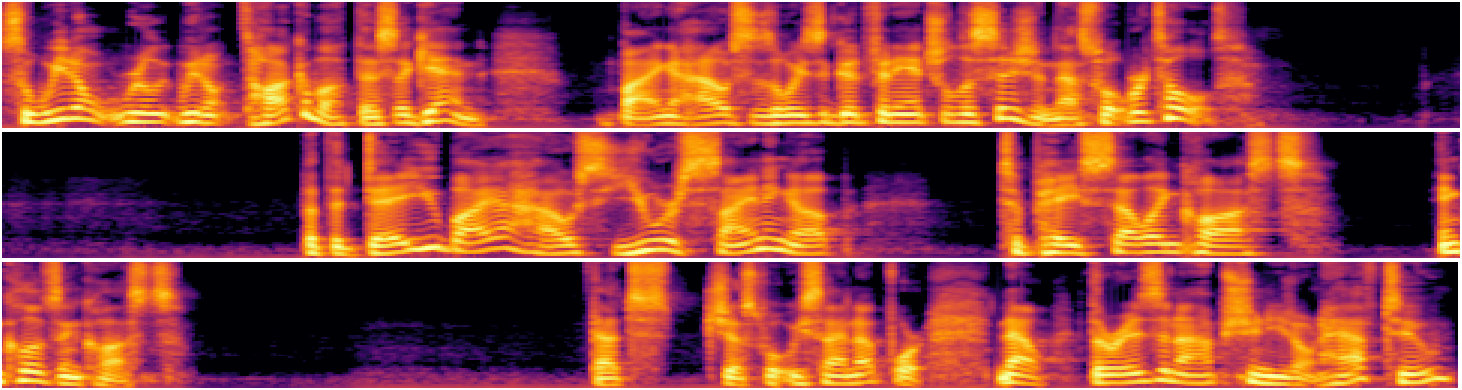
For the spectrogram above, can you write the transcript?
So we don't really we don't talk about this again. Buying a house is always a good financial decision. That's what we're told. But the day you buy a house, you are signing up to pay selling costs and closing costs. That's just what we sign up for. Now, there is an option you don't have to.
